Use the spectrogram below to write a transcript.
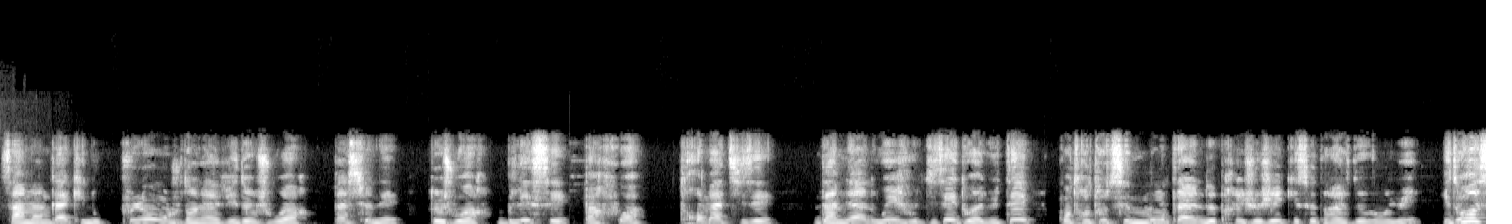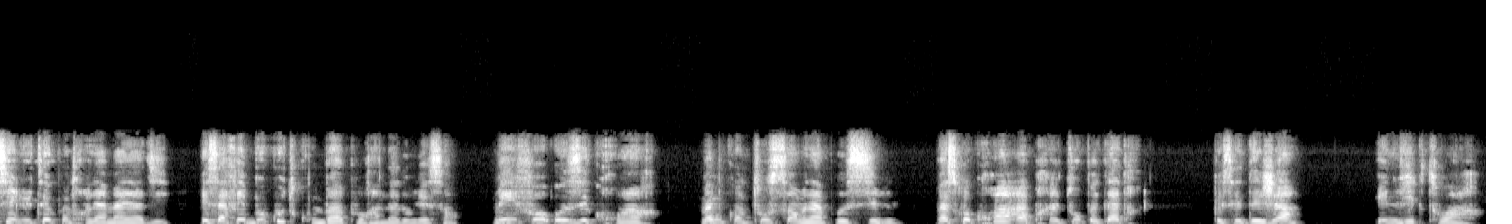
c'est un manga qui nous plonge dans la vie de joueurs passionnés, de joueurs blessés, parfois traumatisés. Damian, oui, je vous le disais, il doit lutter contre toutes ces montagnes de préjugés qui se dressent devant lui. Il doit aussi lutter contre la maladie. Et ça fait beaucoup de combats pour un adolescent. Mais il faut oser croire, même quand tout semble impossible. Parce que croire après tout, peut-être que c'est déjà une victoire.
